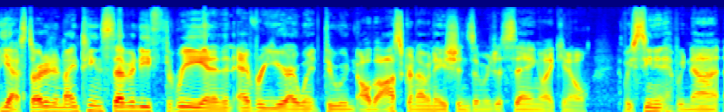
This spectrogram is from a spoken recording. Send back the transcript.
yeah, started in 1973, and then every year I went through all the Oscar nominations, and we're just saying like, you know, have we seen it? Have we not?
